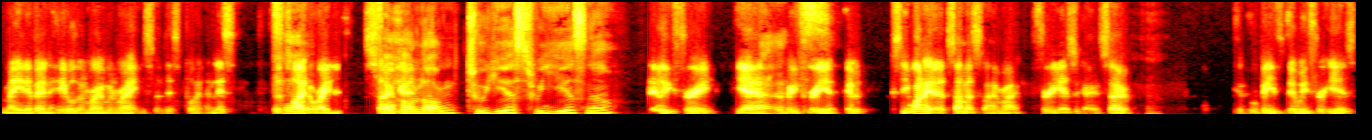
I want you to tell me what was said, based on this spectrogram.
main event heel than Roman Reigns at this point. And this the For- title reign is so For how long? Two years? Three years now? Nearly three. Yeah, Yeah, it'll be three. It was because he won it at SummerSlam, right? Three years ago. So it will be it'll be three years.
